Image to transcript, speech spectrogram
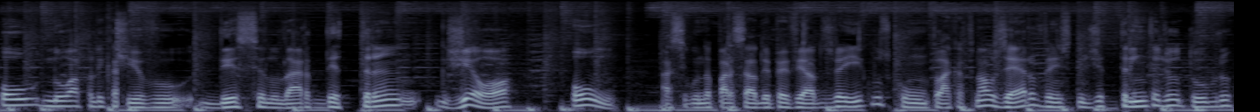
ou no aplicativo de celular Detran GO ON. A segunda parcela do IPVA dos veículos, com placa final zero, vence no dia 30 de outubro.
